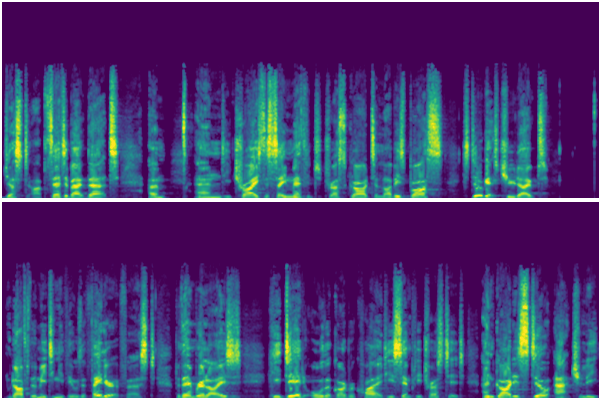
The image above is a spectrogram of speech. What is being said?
just upset about that. Um, and he tries the same method to trust God, to love his boss, still gets chewed out. But after the meeting, he feels a failure at first, but then realizes he did all that God required. He simply trusted. And God is still actually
